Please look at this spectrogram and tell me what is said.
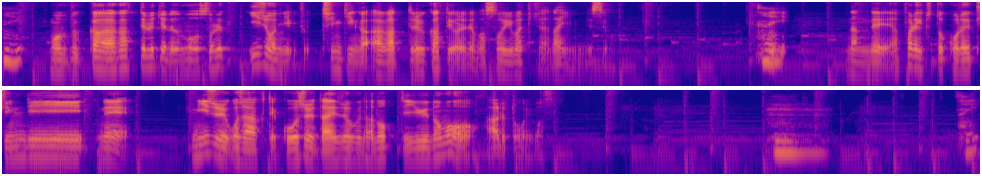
はい。もう物価が上がってるけれども、それ以上に賃金が上がってるかって言われればそういうわけじゃないんですよ。はい。なんで、やっぱりちょっとこれ金利ね、25じゃなくて50大丈夫なのっていうのもあると思います。うーん。はい。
